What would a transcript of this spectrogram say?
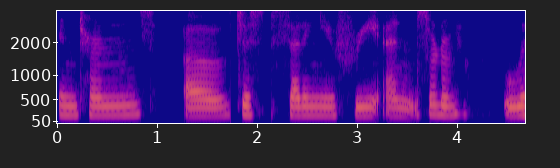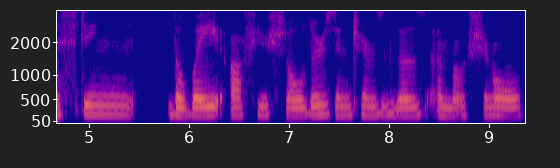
in terms of just setting you free and sort of lifting the weight off your shoulders in terms of those emotional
